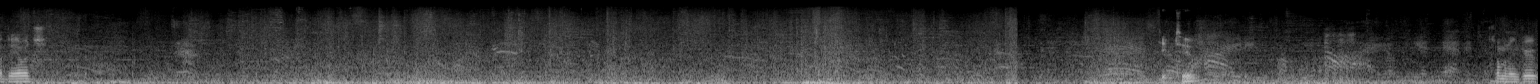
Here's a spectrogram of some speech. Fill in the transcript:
Oh, damage. Team 2. Coming in group.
